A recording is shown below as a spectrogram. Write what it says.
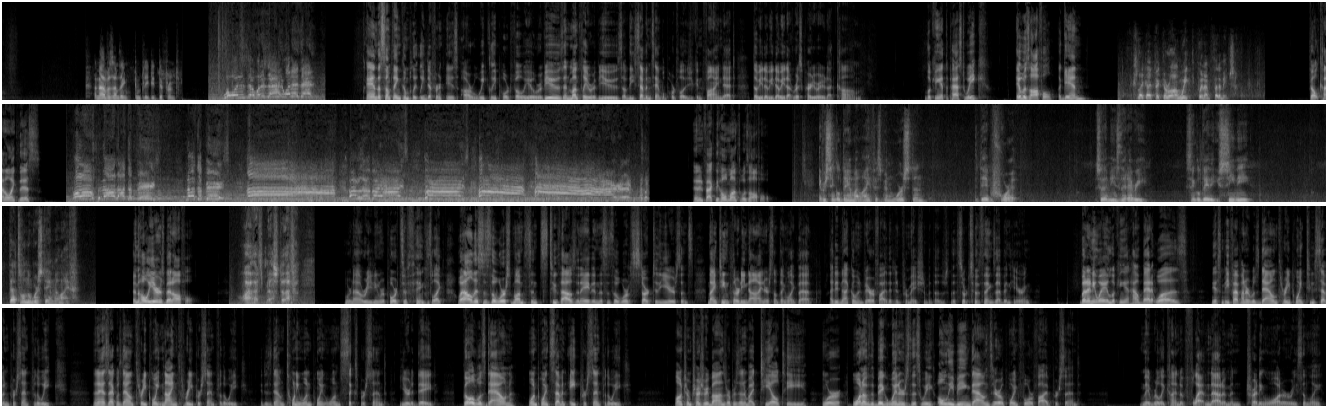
And now for something completely different. Well, what is that? What is that? What is it? And the something completely different is our weekly portfolio reviews and monthly reviews of the seven sample portfolios you can find at www.riskparityradio.com. Looking at the past week, it was awful again. Looks like I picked the wrong week to quit amphetamines. Felt kind of like this. Oh, no, not the bees! Not the bees! Ah! Open my eyes! Eyes! Ah! Ah! And in fact, the whole month was awful. Every single day of my life has been worse than the day before it. So that means that every single day that you see me, that's on the worst day of my life. And the whole year has been awful. Wow, that's messed up. We're now reading reports of things like, well, this is the worst month since 2008, and this is the worst start to the year since 1939, or something like that. I did not go and verify that information, but those are the sorts of things I've been hearing. But anyway, looking at how bad it was, the S&P 500 was down 3.27% for the week. The Nasdaq was down 3.93% for the week. It is down 21.16% year to date. Gold was down 1.78% for the week. Long term Treasury bonds, represented by TLT, were one of the big winners this week, only being down 0.45%. They really kind of flattened out and been treading water recently.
